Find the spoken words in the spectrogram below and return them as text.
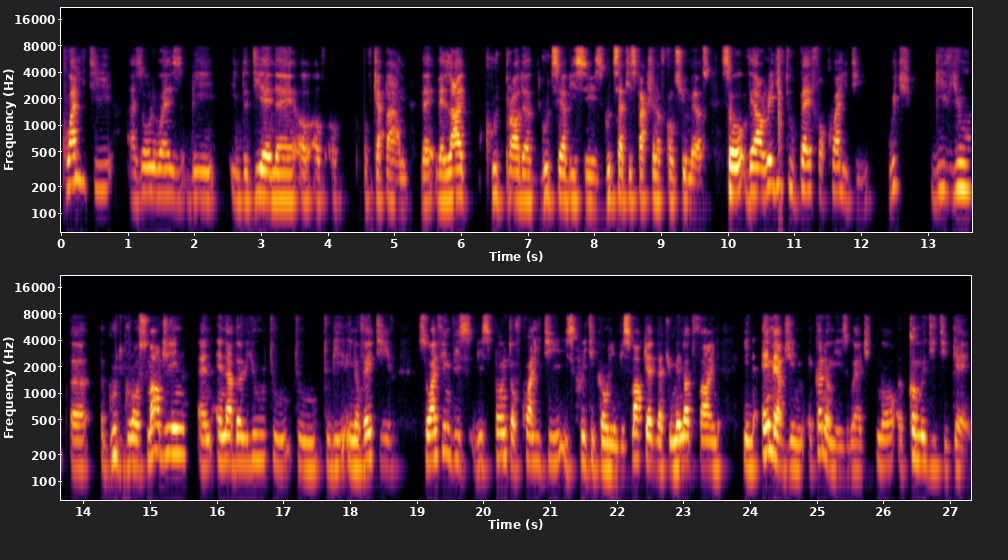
quality has always been in the DNA of, of, of Japan. They, they like good product, good services, good satisfaction of consumers. So they are ready to pay for quality, which give you uh, a good gross margin and enable you to, to, to be innovative. So I think this, this point of quality is critical in this market that you may not find in emerging economies where it's more a commodity game.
